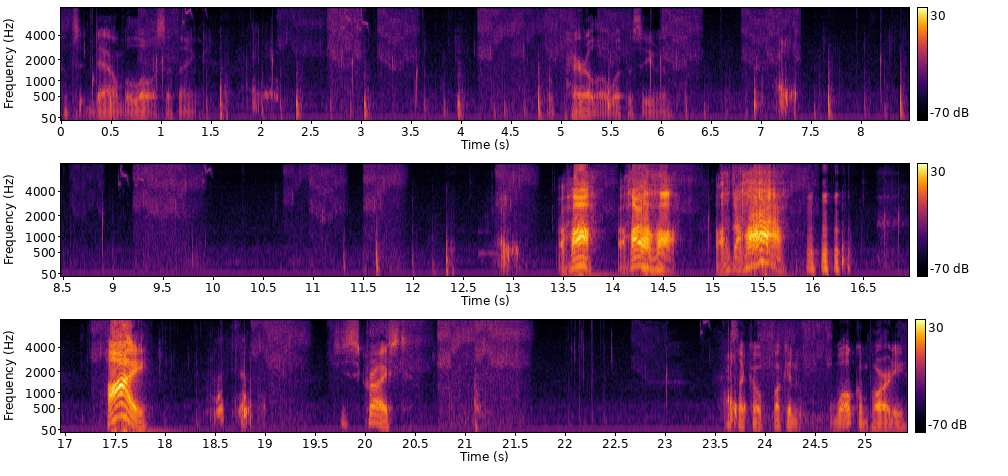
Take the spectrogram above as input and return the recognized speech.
Puts it down below us, I think. Or parallel with us, even. Aha! Aha! Aha! Aha! Hi! Jesus Christ. It's like a fucking welcome party.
